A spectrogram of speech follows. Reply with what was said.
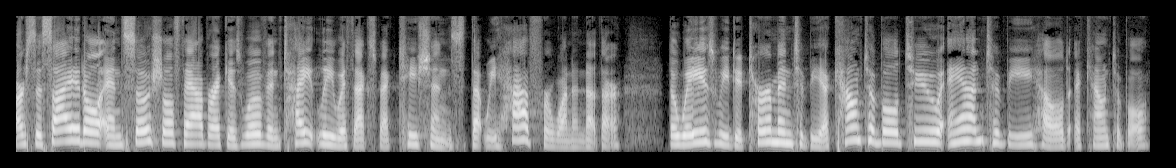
Our societal and social fabric is woven tightly with expectations that we have for one another, the ways we determine to be accountable to and to be held accountable.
